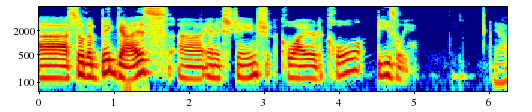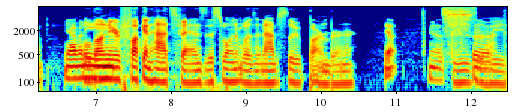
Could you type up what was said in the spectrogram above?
Uh, so the big guys, uh, in exchange, acquired Cole Beasley. Yeah. You have any? Hold on to your fucking hats, fans. This one was an absolute barn burner. Yes, Jeez uh,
